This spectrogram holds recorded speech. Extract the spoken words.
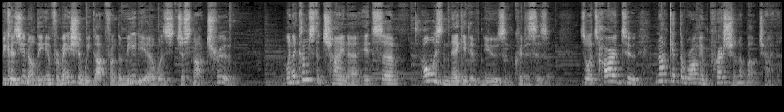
because, you know, the information we got from the media was just not true. When it comes to China, it's um, always negative news and criticism. So it's hard to not get the wrong impression about China.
